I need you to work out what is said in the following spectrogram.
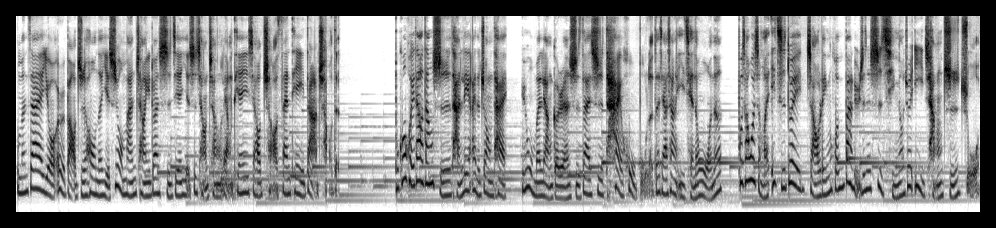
我们在有二宝之后呢，也是有蛮长一段时间，也是常常两天一小吵，三天一大吵的。不过，回到当时谈恋爱的状态。因为我们两个人实在是太互补了，再加上以前的我呢，不知道为什么一直对找灵魂伴侣这件事情呢就异常执着，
